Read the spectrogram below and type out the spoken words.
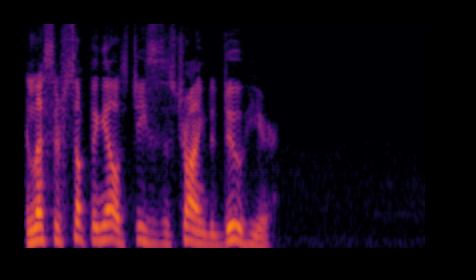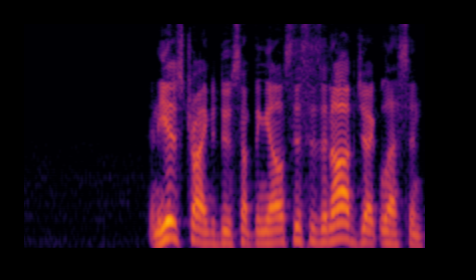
unless there's something else Jesus is trying to do here. And he is trying to do something else. This is an object lesson.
